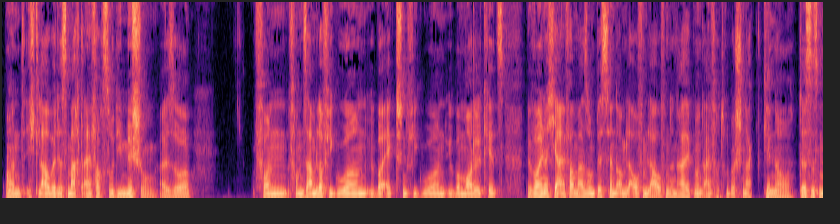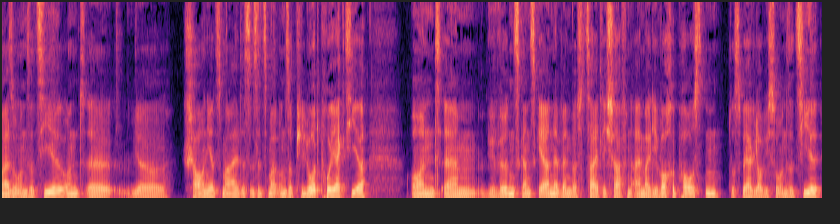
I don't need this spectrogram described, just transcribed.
Und ich glaube, das macht einfach so die Mischung. Also von, von Sammlerfiguren über Actionfiguren, über Modelkits. Wir wollen euch hier einfach mal so ein bisschen am Laufen Laufenden halten und einfach drüber schnacken. Genau, das ist mal so unser Ziel und äh, wir schauen jetzt mal, das ist jetzt mal unser Pilotprojekt hier. Und ähm, wir würden es ganz gerne, wenn wir es zeitlich schaffen, einmal die Woche posten. Das wäre, glaube ich, so unser Ziel.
